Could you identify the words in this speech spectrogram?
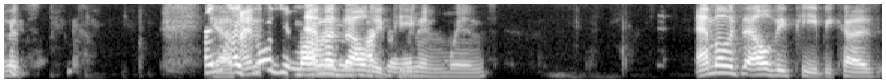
That's. I, Yeah, I I'm- told you, Marlon Emma's the not gonna LVP. win and wins. Emma was the LVP because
